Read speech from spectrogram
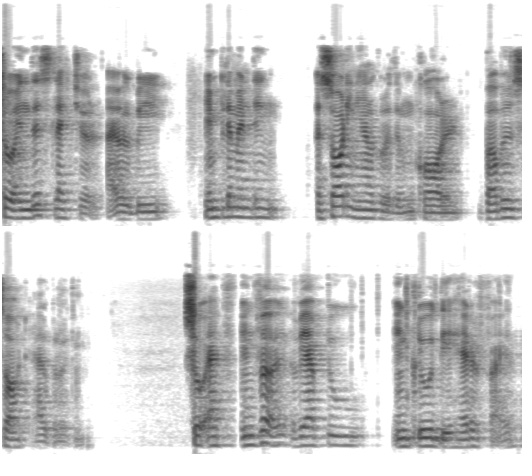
So in this lecture, I will be implementing a sorting algorithm called bubble sort algorithm. So at, in first, we have to include the header file.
